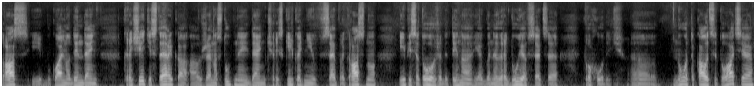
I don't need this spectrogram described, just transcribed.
раз і буквально один день кричить істерика, а вже наступний день, через кілька днів, все прекрасно. І після того вже дитина якби не вредує, все це проходить. Е, Ну, от така от ситуація.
